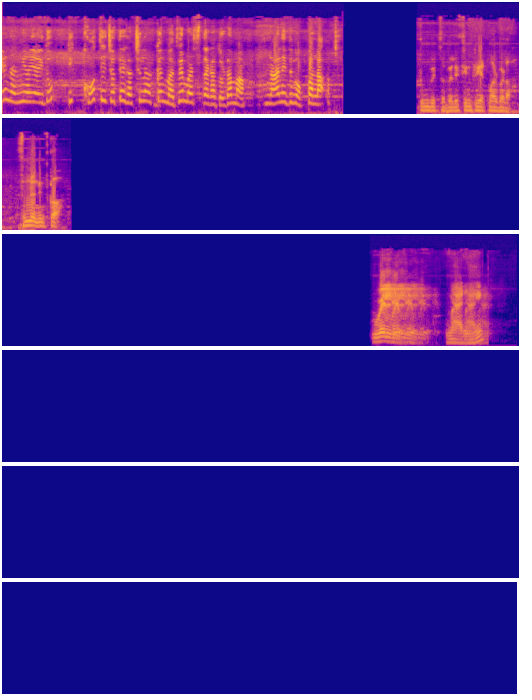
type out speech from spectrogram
ಏನ್ ಅನ್ಯಾಯ ಇದು? ಈ ಕೋತಿ ಜೊತೆ ರಚನಾ ಅಕ್ಕನ್ ಮದ್ವೆ ಮಾಡಿಸಿದಾಗ ದೊಡ್ಡಮ್ಮ. ನಾನ್ ಇದನ್ನ ಒಪ್ಪಲ್ಲ. ತುಂಬಿದ ಸಭೆಯಲ್ಲಿ ಸೀನ್ ಕ್ರಿಯೇಟ್ ಮಾಡಬೇಡ. ಸುಮ್ಮನೆ ನಿಂತ್ಕೋ. Will you marry me?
